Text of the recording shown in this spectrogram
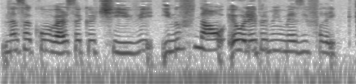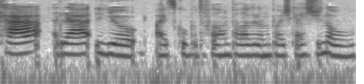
nessa conversa que eu tive e no final eu olhei para mim mesma e falei, caralho. Ai, desculpa, eu tô falando palavrão no podcast de novo.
